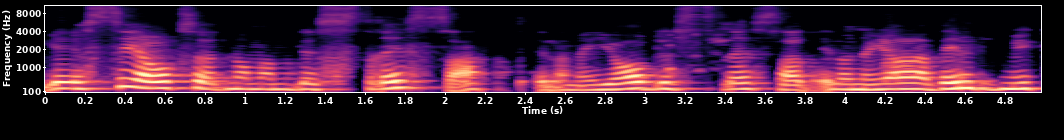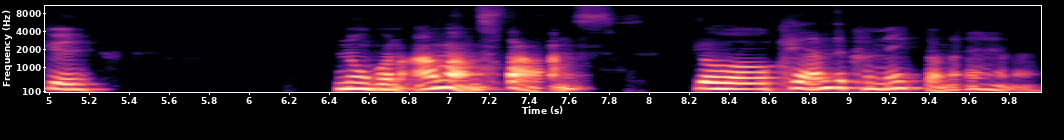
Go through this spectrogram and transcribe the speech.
jag ser också att när man blir stressad eller när jag blir stressad eller när jag är väldigt mycket någon annanstans, då kan jag inte connecta med henne.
